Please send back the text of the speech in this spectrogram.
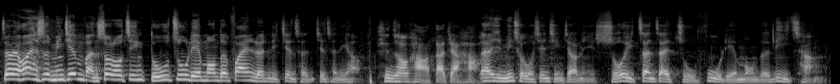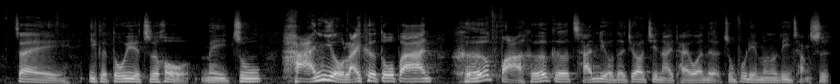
再来欢迎是民间反瘦肉精毒猪联盟的发言人李建成，建成你好，信聪好，大家好。来，明纯，我先请教你，所以站在主妇联盟的立场，在一个多月之后，美猪含有莱克多巴胺合法合格残留的就要进来台湾的，主妇联盟的立场是？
